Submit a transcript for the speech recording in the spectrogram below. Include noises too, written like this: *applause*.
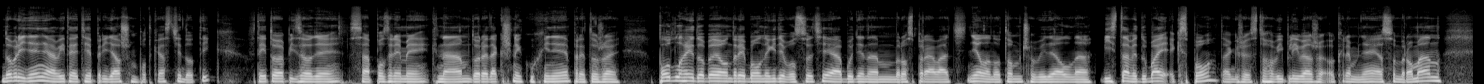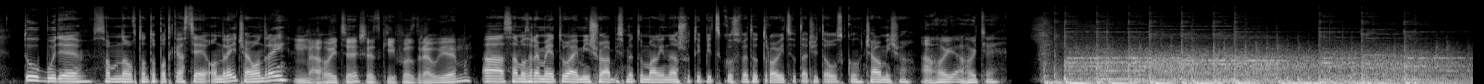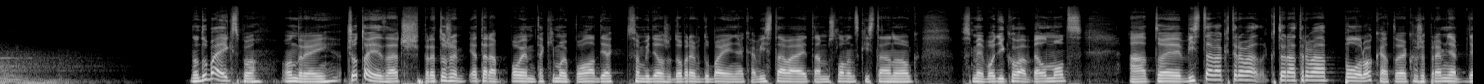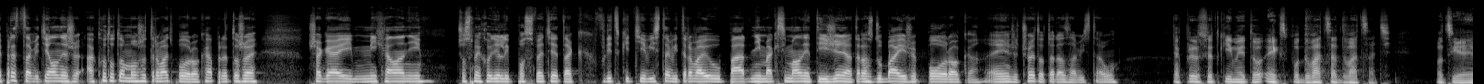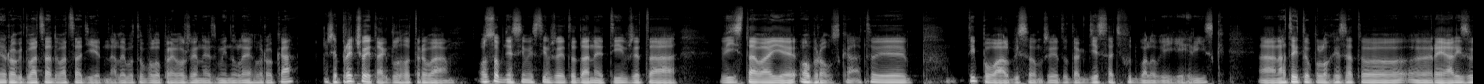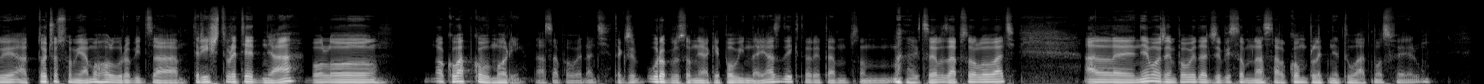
Dobrý deň a vítajte pri ďalšom podcaste Dotyk. V tejto epizóde sa pozrieme k nám do redakčnej kuchyne, pretože po dlhej dobe Ondrej bol niekde vo svete a bude nám rozprávať nielen o tom, čo videl na výstave Dubai Expo, takže z toho vyplýva, že okrem mňa ja som Roman. Tu bude so mnou v tomto podcaste aj Ondrej. Čau Ondrej. Ahojte, všetkých pozdravujem. A samozrejme je tu aj Mišo, aby sme tu mali našu typickú svetu trojicu tačitovskú. Čau Mišo. Ahoj, ahojte. No Dubaj Expo, Ondrej, čo to je zač? Pretože ja teda poviem taký môj pohľad, ja som videl, že dobre v Dubaji je nejaká výstava, je tam slovenský stánok, sme vodíková veľmoc a to je výstava, ktorá, ktorá trvá pol roka. To je akože pre mňa nepredstaviteľné, že ako toto môže trvať pol roka, pretože však aj Michalani, čo sme chodili po svete, tak vždycky tie výstavy trvajú pár dní, maximálne týždeň a teraz v Dubaji, že pol roka. Ej, že čo je to teda za výstavu? Tak predovšetkým je to Expo 2020 hoci je rok 2021, lebo to bolo preložené z minulého roka. Že prečo je tak dlho trvá? Osobne si myslím, že je to dané tým, že tá výstava je obrovská. To je, typoval by som, že je to tak 10 futbalových ihrísk. A na tejto ploche sa to e, realizuje. A to, čo som ja mohol urobiť za 3 štvrte dňa, bolo no, kvapko v mori, dá sa povedať. Takže urobil som nejaké povinné jazdy, ktoré tam som *laughs* chcel zabsolvovať, ale nemôžem povedať, že by som nasal kompletne tú atmosféru.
